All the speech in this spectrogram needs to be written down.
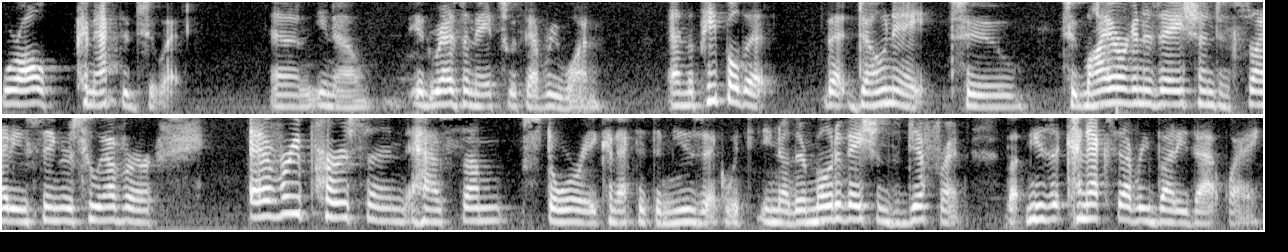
we're all connected to it. And, you know, it resonates with everyone. And the people that, that donate to, to my organization, to Society of Singers, whoever, every person has some story connected to music, which, you know, their motivation's different, but music connects everybody that way.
